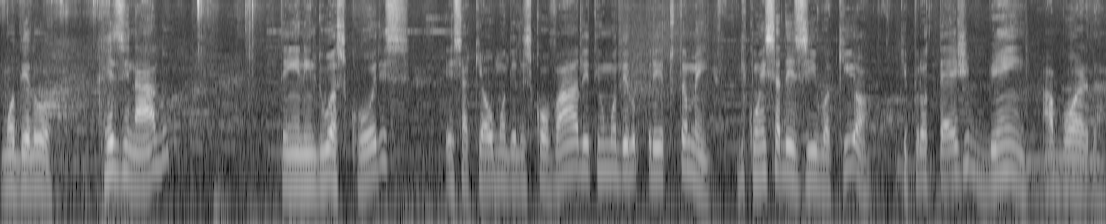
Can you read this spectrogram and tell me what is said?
modelo resinado. Tem ele em duas cores. Esse aqui é o modelo escovado e tem o modelo preto também. E com esse adesivo aqui, ó, que protege bem a borda.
